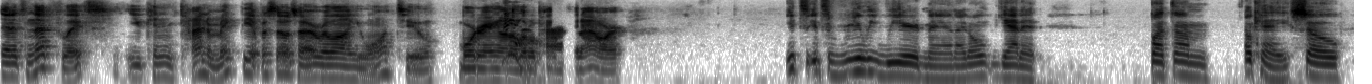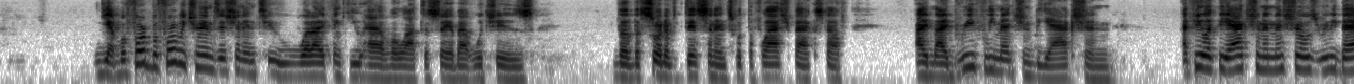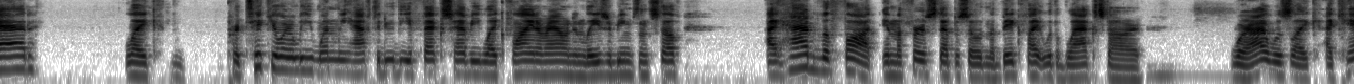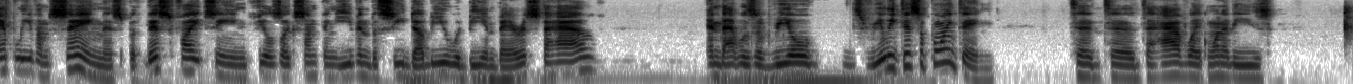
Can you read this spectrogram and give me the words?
And it's Netflix. You can kind of make the episodes however long you want to, bordering on a little past an hour. It's it's really weird, man. I don't get it. But um okay, so yeah, before before we transition into what I think you have a lot to say about, which is the the sort of dissonance with the flashback stuff. I, I briefly mentioned the action. I feel like the action in this show is really bad. Like particularly when we have to do the effects heavy, like flying around and laser beams and stuff. I had the thought in the first episode in the big fight with Black Star where I was like, I can't believe I'm saying this, but this fight scene feels like something even the CW would be embarrassed to have. And that was a real it's really disappointing to to to have like one of these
